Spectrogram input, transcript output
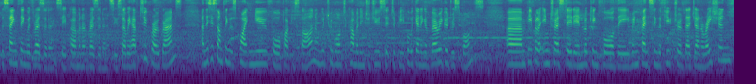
The same thing with residency, permanent residency. So we have two programs, and this is something that's quite new for Pakistan, in which we want to come and introduce it to people. We're getting a very good response. Um, people are interested in looking for the ring fencing the future of their generations,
